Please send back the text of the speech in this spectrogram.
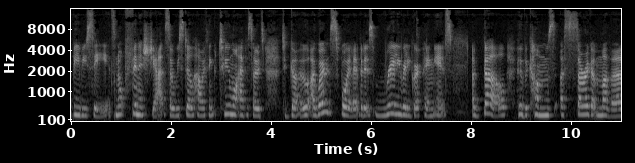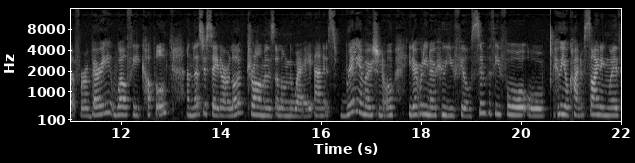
BBC. It's not finished yet, so we still have, I think, two more episodes to go. I won't spoil it, but it's really, really gripping. It's a girl who becomes a surrogate mother for a very wealthy couple and let's just say there are a lot of dramas along the way and it's really emotional you don't really know who you feel sympathy for or who you're kind of siding with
